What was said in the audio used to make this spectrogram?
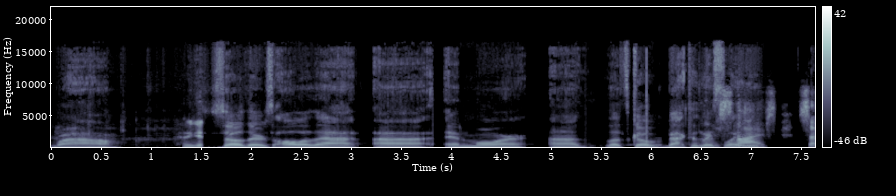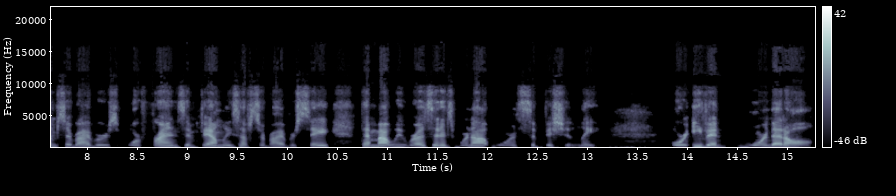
Wow. So there's all of that uh, and more. Uh, let's go back to this lady. lives. Some survivors or friends and families of survivors say that Maui residents were not warned sufficiently or even warned at all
